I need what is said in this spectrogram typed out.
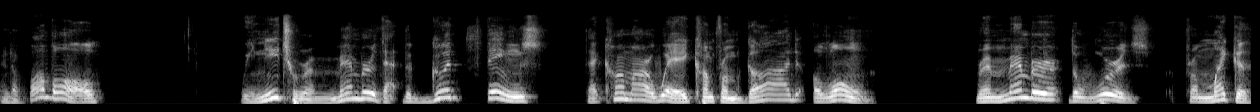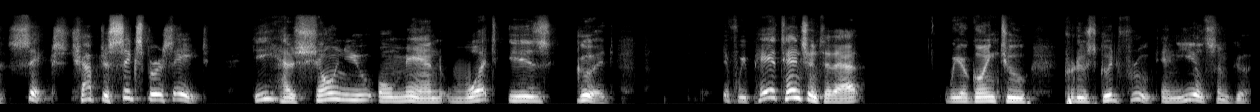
And above all, we need to remember that the good things that come our way come from God alone. Remember the words from Micah 6, chapter 6, verse 8. He has shown you, O man, what is good. If we pay attention to that, we are going to produce good fruit and yield some good.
